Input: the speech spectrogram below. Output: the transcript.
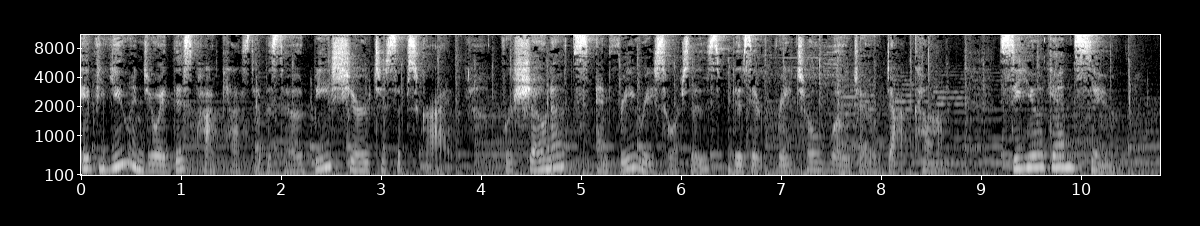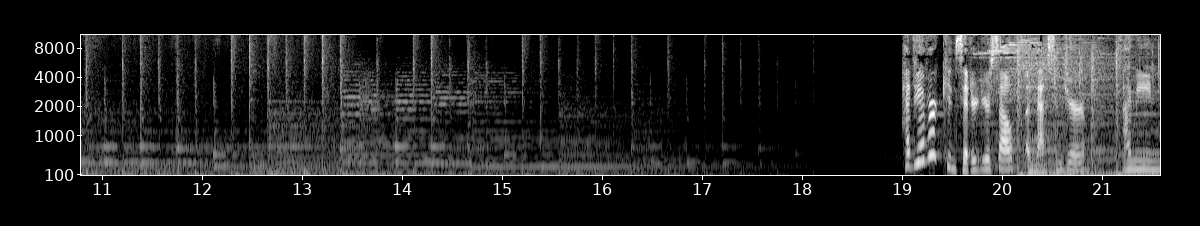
If you enjoyed this podcast episode, be sure to subscribe. For show notes and free resources, visit rachelwojo.com. See you again soon. Have you ever considered yourself a messenger? I mean,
